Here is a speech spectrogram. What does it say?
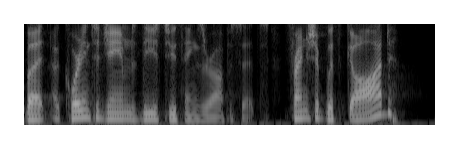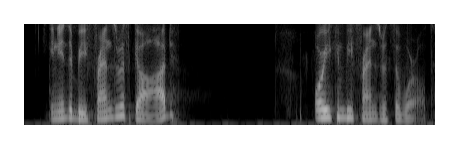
but according to James, these two things are opposites. Friendship with God, you can either be friends with God or you can be friends with the world.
